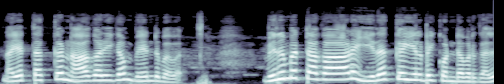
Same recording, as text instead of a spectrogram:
நயத்தக்க நாகரிகம் வேண்டுபவர். விரும்பத்தகாத இரக்க இயல்பை கொண்டவர்கள்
